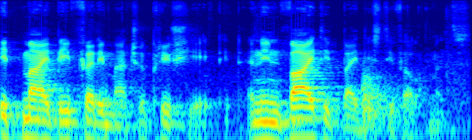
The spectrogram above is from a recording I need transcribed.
it might be very much appreciated and invited by these developments.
